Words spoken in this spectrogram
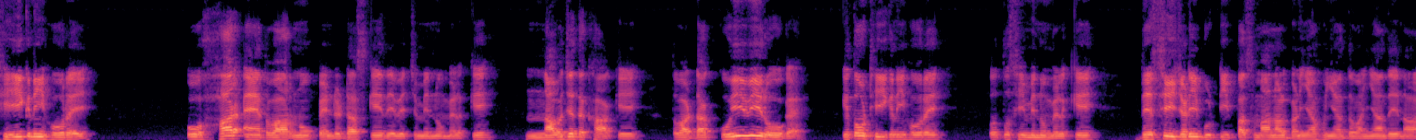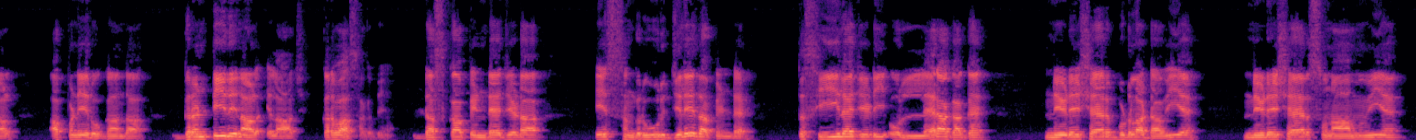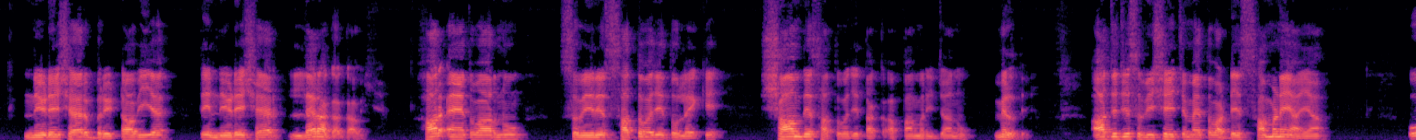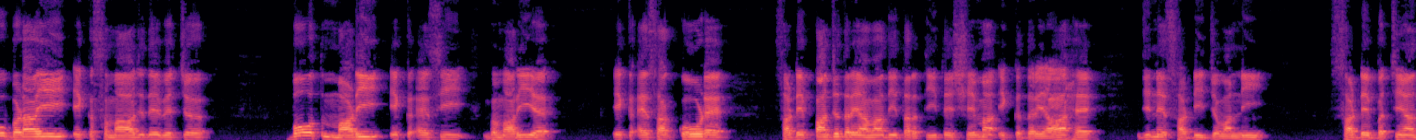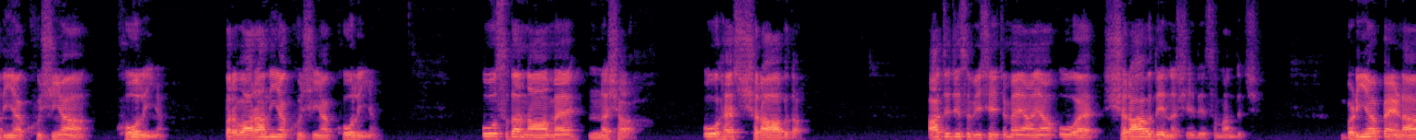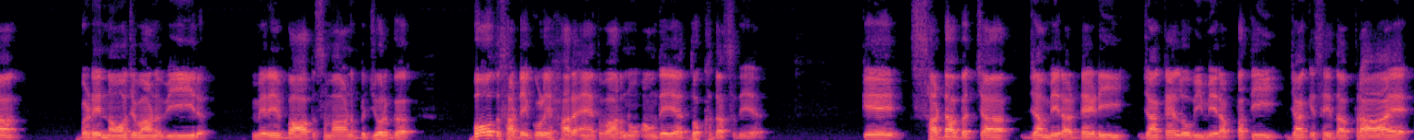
ਠੀਕ ਨਹੀਂ ਹੋ ਰਹੇ। ਉਹ ਹਰ ਐਤਵਾਰ ਨੂੰ ਪਿੰਡ ਡਸਕੇ ਦੇ ਵਿੱਚ ਮੈਨੂੰ ਮਿਲ ਕੇ ਨਵਜ ਦਿਖਾ ਕੇ ਤੁਹਾਡਾ ਕੋਈ ਵੀ ਰੋਗ ਹੈ, ਕਿਤੋਂ ਠੀਕ ਨਹੀਂ ਹੋ ਰਹੇ, ਉਹ ਤੁਸੀਂ ਮੈਨੂੰ ਮਿਲ ਕੇ ਦੇਸੀ ਜੜੀ ਬੂਟੀ ਭਸਮਾਂ ਨਾਲ ਬਣੀਆਂ ਹੋਈਆਂ ਦਵਾਈਆਂ ਦੇ ਨਾਲ ਆਪਣੇ ਰੋਗਾਂ ਦਾ ਗਰੰਟੀ ਦੇ ਨਾਲ ਇਲਾਜ ਕਰਵਾ ਸਕਦੇ ਹੋ। ਡਸਕਾ ਪਿੰਡ ਹੈ ਜਿਹੜਾ, ਇਹ ਸੰਗਰੂਰ ਜ਼ਿਲ੍ਹੇ ਦਾ ਪਿੰਡ ਹੈ। ਤਹਿਸੀਲ ਹੈ ਜਿਹੜੀ ਉਹ ਲਹਿਰਾ ਗੱਗ ਹੈ। ਨੇੜੇ ਸ਼ਹਿਰ ਬੁਢਲਾਡਾ ਵੀ ਹੈ। ਨੇੜੇ ਸ਼ਹਿਰ ਸੁਨਾਮ ਵੀ ਹੈ। ਨੇੜੇ ਸ਼ਹਿਰ ਬਰੇਟਾ ਵੀ ਹੈ ਤੇ ਨੇੜੇ ਸ਼ਹਿਰ ਲਹਿਰਾ ਗਾਗਾ ਵੀ ਹੈ। ਹਰ ਐਤਵਾਰ ਨੂੰ ਸਵੇਰੇ 7 ਵਜੇ ਤੋਂ ਲੈ ਕੇ ਸ਼ਾਮ ਦੇ 7 ਵਜੇ ਤੱਕ ਆਪਾਂ ਮਰੀਜ਼ਾਂ ਨੂੰ ਮਿਲਦੇ ਅੱਜ ਜਿਸ ਵਿਸ਼ੇ 'ਚ ਮੈਂ ਤੁਹਾਡੇ ਸਾਹਮਣੇ ਆਇਆ, ਉਹ ਬੜਾ ਹੀ ਇੱਕ ਸਮਾਜ ਦੇ ਵਿੱਚ ਬਹੁਤ ਮਾੜੀ ਇੱਕ ਐਸੀ ਬਿਮਾਰੀ ਹੈ, ਇੱਕ ਐਸਾ ਕੋੜ ਹੈ, ਸਾਡੇ ਪੰਜ ਦਰਿਆਵਾਂ ਦੀ ਧਰਤੀ ਤੇ ਛੇਵਾਂ ਇੱਕ ਦਰਿਆ ਹੈ, ਜਿਨੇ ਸਾਡੀ ਜਵਾਨੀ, ਸਾਡੇ ਬੱਚਿਆਂ ਦੀਆਂ ਖੁਸ਼ੀਆਂ ਖੋਹ ਲਈਆਂ, ਪਰਿਵਾਰਾਂ ਦੀਆਂ ਖੁਸ਼ੀਆਂ ਖੋਹ ਲਈਆਂ। ਉਸ ਦਾ ਨਾਮ ਹੈ ਨਸ਼ਾ, ਉਹ ਹੈ ਸ਼ਰਾਬ ਦਾ। ਅੱਜ ਜਿਸ ਵਿਸ਼ੇ 'ਚ ਮੈਂ ਆਇਆ, ਉਹ ਹੈ ਸ਼ਰਾਬ ਦੇ ਨਸ਼ੇ ਦੇ ਸੰਬੰਧ 'ਚ। ਬੜੀਆਂ ਭੈਣਾਂ, ਬੜੇ ਨੌਜਵਾਨ ਵੀਰ, ਮੇਰੇ ਬਾਪ ਸਮਾਨ ਬਜ਼ੁਰਗ, ਬਹੁਤ ਸਾਡੇ ਕੋਲੇ ਹਰ ਐਤਵਾਰ ਨੂੰ ਆਉਂਦੇ ਆ, ਦੁੱਖ ਦੱਸਦੇ ਆ ਕਿ ਸਾਡਾ ਬੱਚਾ ਜਾਂ ਮੇਰਾ ਡੈਡੀ ਜਾਂ ਕਹਿ ਲੋ ਵੀ ਮੇਰਾ ਪਤੀ ਜਾਂ ਕਿਸੇ ਦਾ ਭਰਾ ਹੈ,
